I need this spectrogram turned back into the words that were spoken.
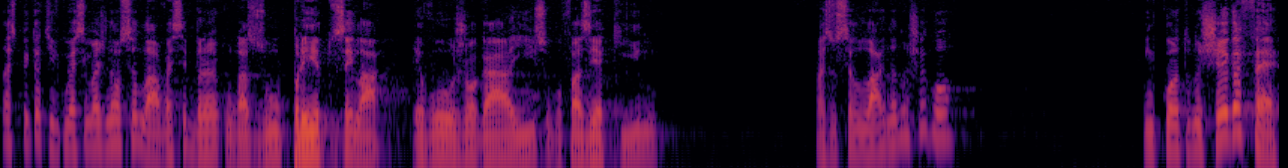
na expectativa, começa a imaginar o celular, vai ser branco, azul, preto, sei lá. Eu vou jogar isso, vou fazer aquilo. Mas o celular ainda não chegou. Enquanto não chega, fé.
